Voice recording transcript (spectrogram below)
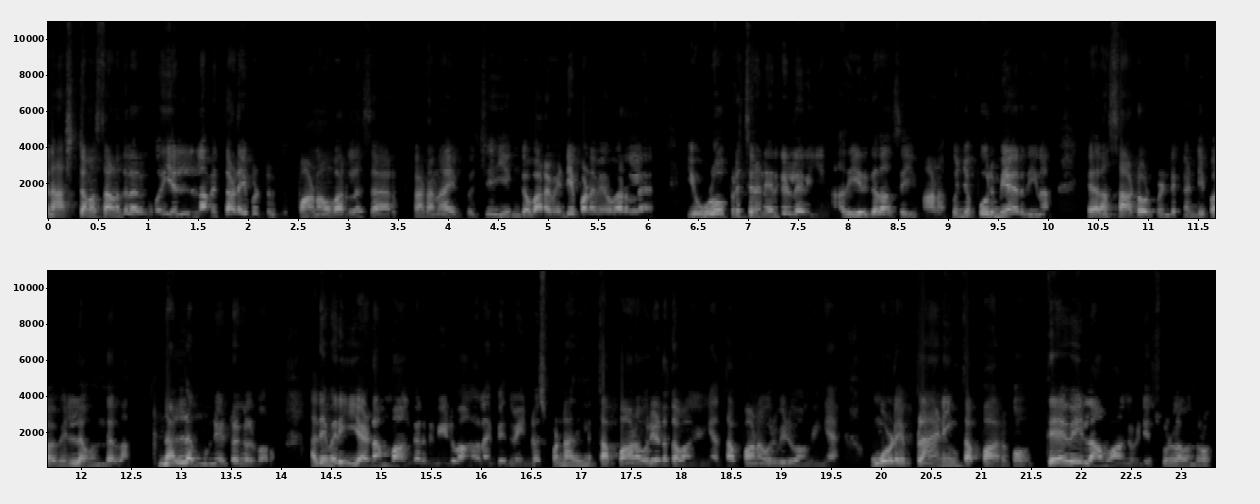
ஏன்னா அஷ்டமஸ்தானத்துல இருக்கும்போது எல்லாமே தடைபட்டு இருக்கு பணம் வரல சார். கடன் ஆயிப்போச்சு. எங்க வர வேண்டிய பணமே வரல. இவ்வளோ பிரச்சனை நெருக்கடியில் இருக்கீங்க. அது இருக்க தான் செய்யும். ஆனால் கொஞ்சம் பொறுமையாக இருந்தீங்கன்னா இதெல்லாம் சார்ட் அவுட் பண்ணிட்டு கண்டிப்பாக வெளில வந்துடலாம். நல்ல முன்னேற்றங்கள் வரும். அதே மாதிரி இடம் வாங்குறது வீடு வாங்குறதெல்லாம் இப்போ எதுவுமே இன்வெஸ்ட் பண்ணாதீங்க. தப்பான ஒரு இடத்த வாங்குவீங்க தப்பான ஒரு வீடு வாங்குவீங்க. உங்களுடைய பிளானிங் தப்பா இருக்கும். தேவையில்லாம வாங்க வேண்டிய சூழ்நிலை வந்துடும்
